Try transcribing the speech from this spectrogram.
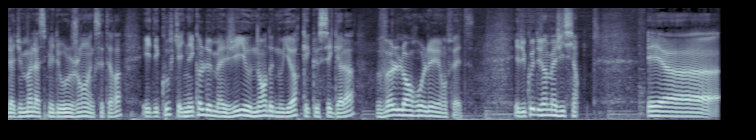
il a du mal à se mêler aux gens, etc. Et il découvre qu'il y a une école de magie au nord de New York et que ces gars-là veulent l'enrôler en fait. Et du coup, il devient magicien. Et euh,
